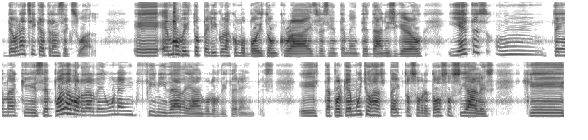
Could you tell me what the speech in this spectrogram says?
de una chica transexual. Eh, hemos visto películas como Boys Don't Cry, recientemente Danish Girl, y este es un tema que se puede abordar de una infinidad de ángulos diferentes, porque hay muchos aspectos, sobre todo sociales, que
